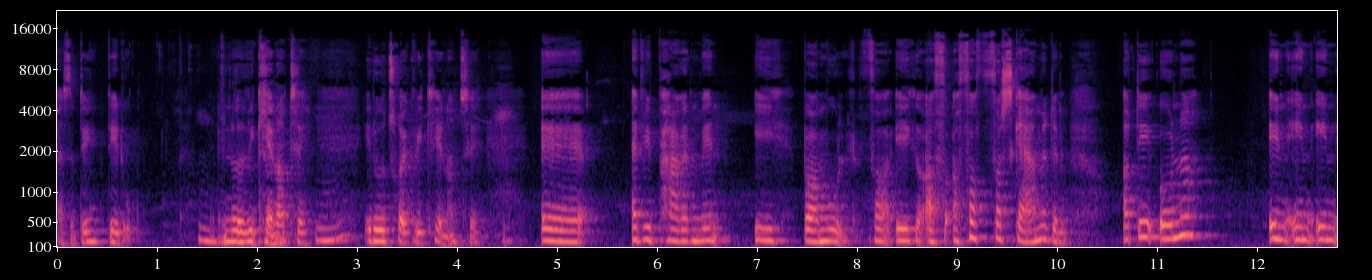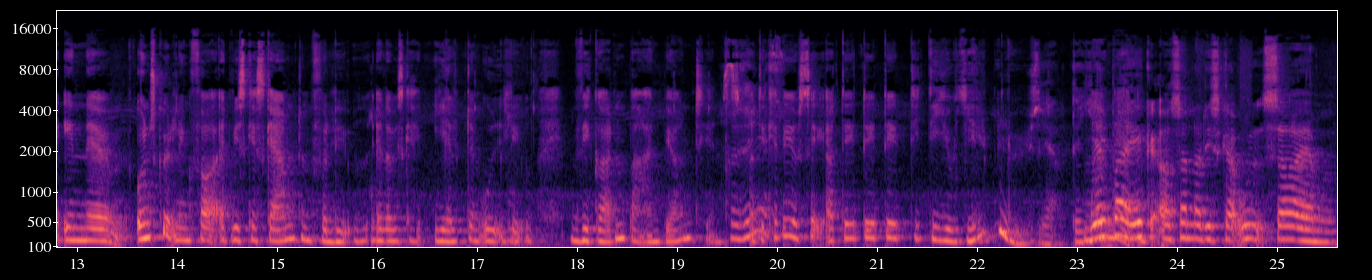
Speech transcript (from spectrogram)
altså det, det er et, mm. noget, vi kender til. Mm. Et udtryk, vi kender til. Øh, at vi pakker dem ind i bomuld for ikke at for, for, for skærme dem. Og det under en, en, en, en øh, undskyldning for, at vi skal skærme dem for livet, mm. eller vi skal hjælpe dem ud i livet. Men vi gør dem bare en bjørnetjeneste. Præcis. Og det kan vi jo se, og det, det, det, de, de er jo hjælpeløse. Ja, det hjælper ikke, og så når de skal ud, så, øhm,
